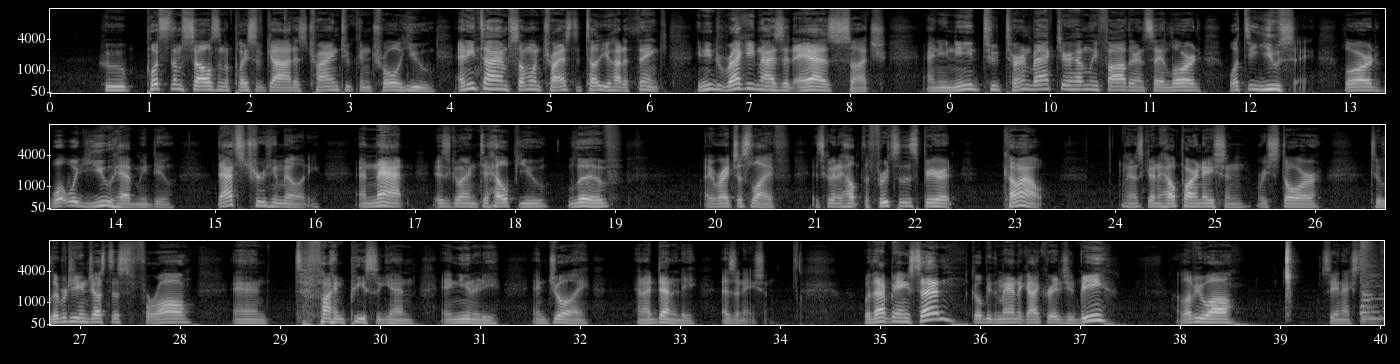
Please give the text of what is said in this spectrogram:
who puts themselves in the place of God is trying to control you. Anytime someone tries to tell you how to think, you need to recognize it as such and you need to turn back to your Heavenly Father and say, Lord, what do you say? Lord, what would you have me do? That's true humility. And that is going to help you live a righteous life. It's going to help the fruits of the Spirit come out. And it's going to help our nation restore to liberty and justice for all and to find peace again and unity and joy and identity as a nation. With that being said, go be the man that God created you to be. I love you all. See you next time.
